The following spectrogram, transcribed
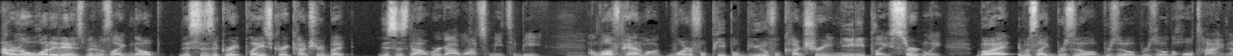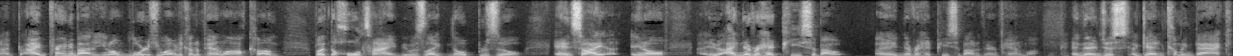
I don't know what it is, but it was like, nope, this is a great place, great country, but this is not where God wants me to be. Mm. I love Panama. Wonderful people, beautiful country, needy place, certainly. But it was like Brazil, Brazil, Brazil the whole time. And I, I prayed about it. You know, Lord, if you want me to come to Panama, I'll come. But the whole time, it was like, nope, Brazil. And so I, you know, I never had peace about I never had peace about it there in Panama. Okay. And then just again coming back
